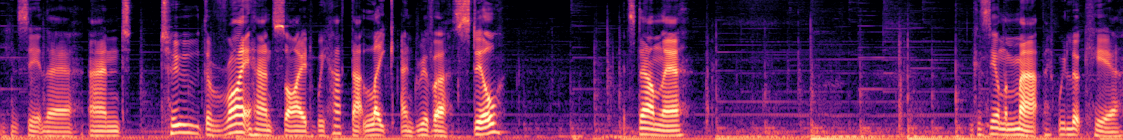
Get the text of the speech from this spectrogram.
You can see it there. And to the right-hand side, we have that lake and river still. It's down there. You can see on the map, if we look here,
